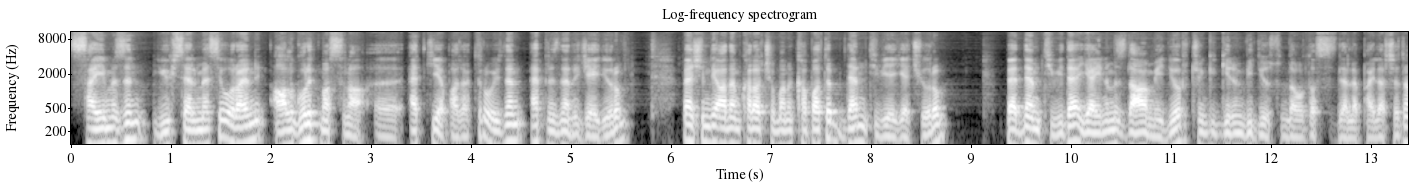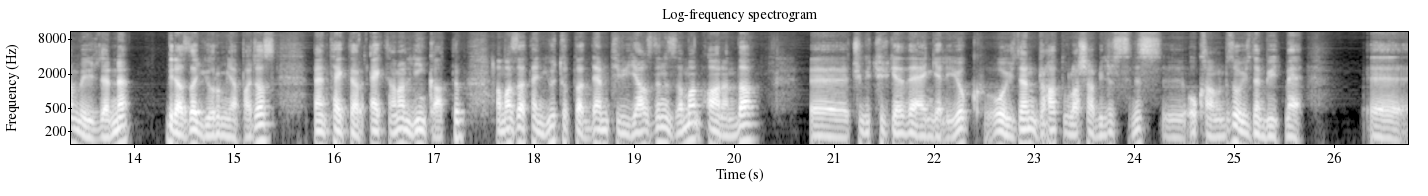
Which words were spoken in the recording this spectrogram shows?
sayımızın yükselmesi oranın algoritmasına e, etki yapacaktır. O yüzden hepinizden rica ediyorum. Ben şimdi Adem Karaçoban'ı kapatıp Dem TV'ye geçiyorum. Ve Dem TV'de yayınımız devam ediyor. Çünkü günün videosunu da orada sizlerle paylaşacağım ve üzerine biraz da yorum yapacağız. Ben tekrar ekrana link attım. Ama zaten YouTube'da Dem TV yazdığınız zaman anında e, çünkü Türkiye'de de engeli yok. O yüzden rahat ulaşabilirsiniz e, o kanalımıza. O yüzden büyütmeye e,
